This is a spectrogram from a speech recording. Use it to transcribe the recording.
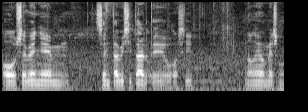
ou se veñen xente a visitarte ou así, non é o mesmo.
